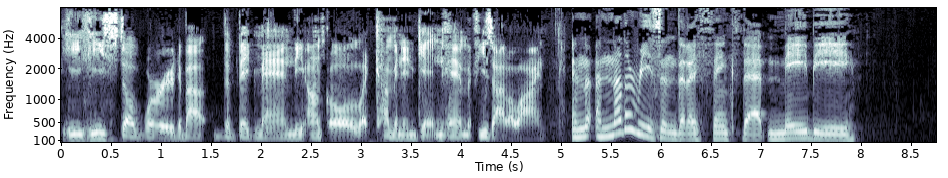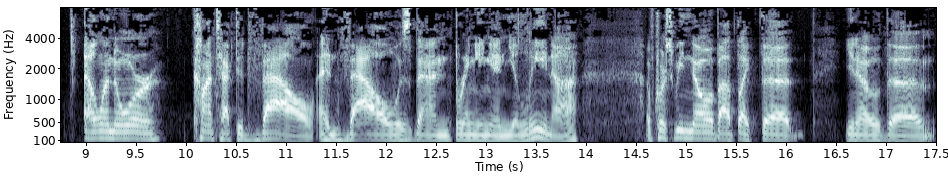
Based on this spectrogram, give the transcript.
he he's still worried about the big man, the uncle, like coming and getting him if he's out of line. And another reason that I think that maybe Eleanor contacted Val and Val was then bringing in Yelena. Of course, we know about like the, you know, the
